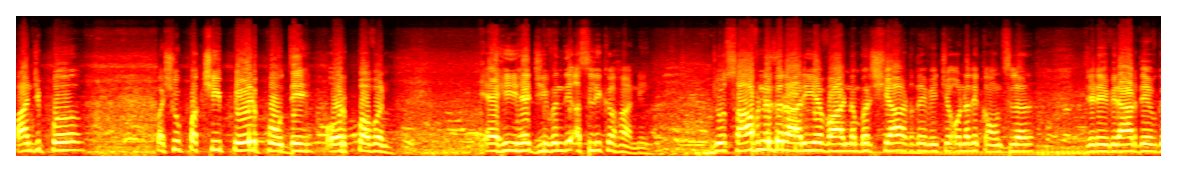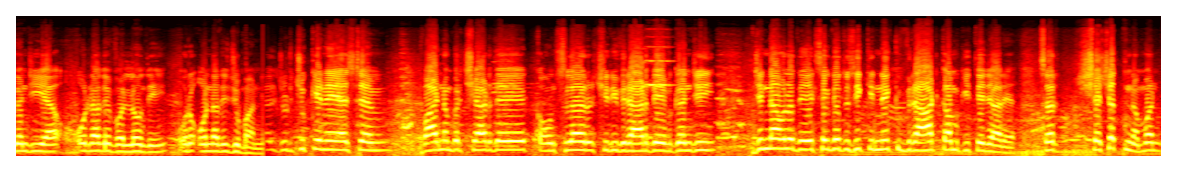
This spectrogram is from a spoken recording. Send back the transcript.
ਪੰਜ ਪ ਪਸ਼ੂ ਪਕਸ਼ੀ ਪੇੜ ਪੌਦੇ ਔਰ ਪਵਨ, ਇਹੀ ਹੈ ਜੀਵਨ ਦੀ ਅਸਲੀ ਕਹਾਣੀ। ਜੋ ਸਾਫ਼ ਨਜ਼ਰ ਆ ਰਹੀ ਹੈ ਵਾਰਡ ਨੰਬਰ 66 ਦੇ ਵਿੱਚ, ਉਹਨਾਂ ਦੇ ਕਾਉਂਸਲਰ ਜਿਹੜੇ ਵਿਰਾਟ ਦੇਵਗਨ ਜੀ ਹੈ, ਉਹਨਾਂ ਦੇ ਵੱਲੋਂ ਦੀ ਔਰ ਉਹਨਾਂ ਦੀ ਜ਼ੁਬਾਨੀ। ਜੁੜ ਚੁੱਕੇ ਨੇ ਇਸ ਟਾਈਮ ਵਾਰਡ ਨੰਬਰ 66 ਦੇ ਕਾਉਂਸਲਰ ਸ਼੍ਰੀ ਵਿਰਾਟ ਦੇਵਗਨ ਜੀ, ਜਿਨ੍ਹਾਂ ਵੱਲੋਂ ਦੇਖ ਸਕਦੇ ਹੋ ਤੁਸੀਂ ਕਿੰਨੇ ਕੁ ਵਿਰਾਟ ਕੰਮ ਕੀਤੇ ਜਾ ਰਹੇ ਆ। ਸਰ ਸ਼ਸ਼ਤ ਨਮਨ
